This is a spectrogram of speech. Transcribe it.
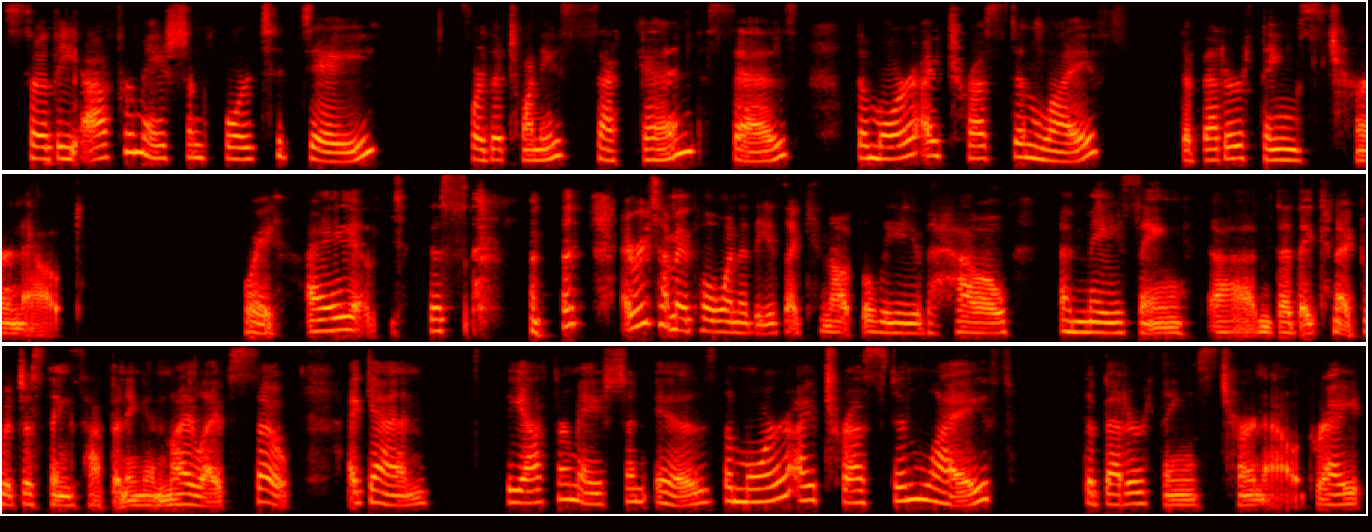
So the affirmation for today, for the 22nd, says, The more I trust in life, the better things turn out boy, I this every time I pull one of these, I cannot believe how amazing um, that they connect with just things happening in my life. So again, the affirmation is the more I trust in life, the better things turn out, right?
